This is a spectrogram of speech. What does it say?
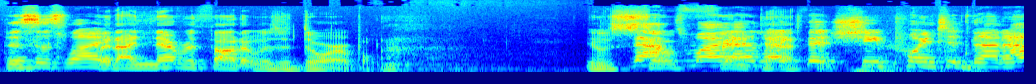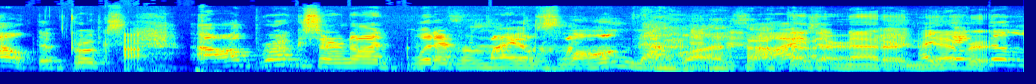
This is life. But I never thought it was adorable. It was That's so why I like that she pointed that out. That Brooks, ah. all Brooks are not whatever miles long that was. either. Doesn't matter. I Never- think the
